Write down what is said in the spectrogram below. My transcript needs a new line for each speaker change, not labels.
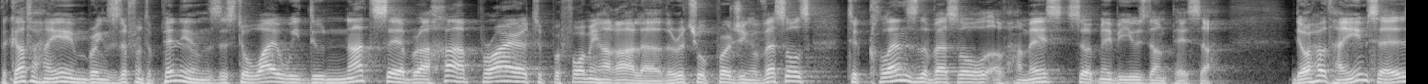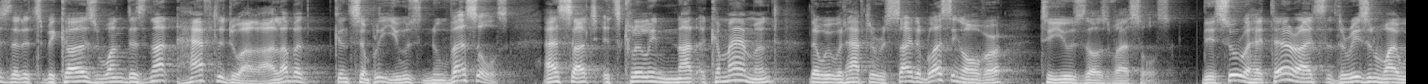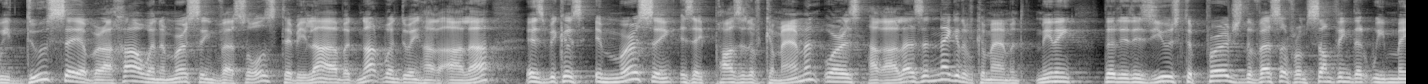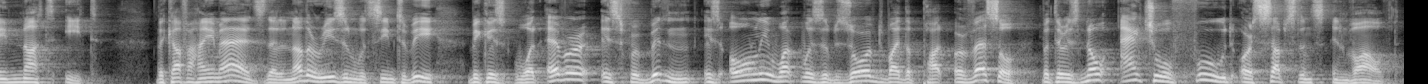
The Kaf HaHaim brings different opinions as to why we do not say a bracha prior to performing hagh'alah, the ritual purging of vessels, to cleanse the vessel of hames so it may be used on Pesach. The Orchot Haim says that it's because one does not have to do hagh'alah but can simply use new vessels. As such, it's clearly not a commandment that we would have to recite a blessing over to use those vessels. The Isur Heter writes that the reason why we do say a bracha when immersing vessels, tebilah, but not when doing hagh'alah, is because immersing is a positive commandment, whereas hagh'alah is a negative commandment, meaning that it is used to purge the vessel from something that we may not eat. The Kaf HaHaim adds that another reason would seem to be because whatever is forbidden is only what was absorbed by the pot or vessel, but there is no actual food or substance involved.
